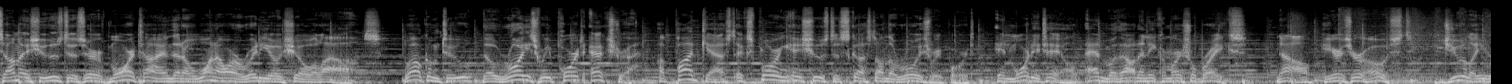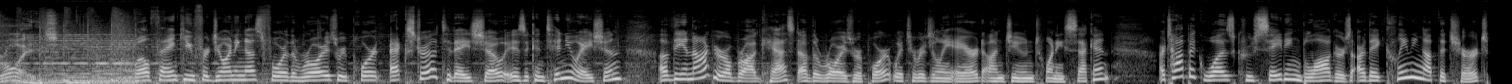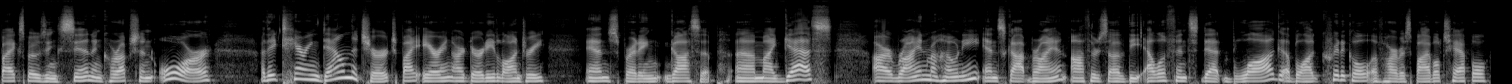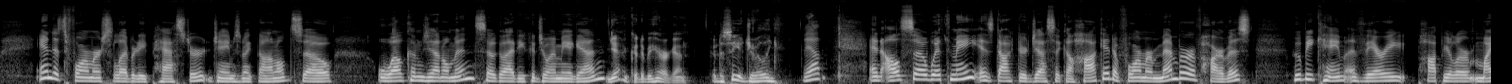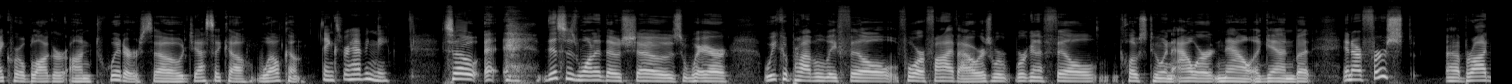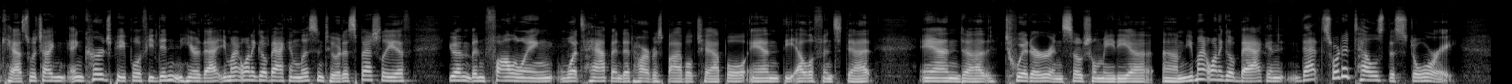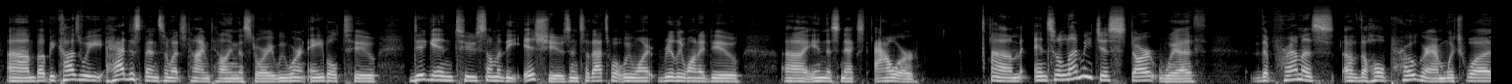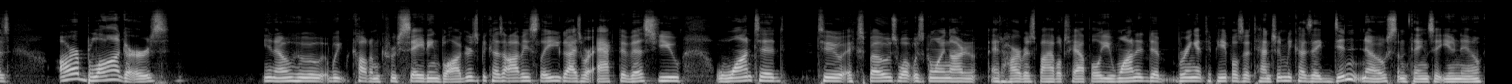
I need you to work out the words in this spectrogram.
Some issues deserve more time than a one hour radio show allows. Welcome to The Roys Report Extra, a podcast exploring issues discussed on The Roys Report in more detail and without any commercial breaks. Now, here's your host, Julie Roys. Well, thank you for joining us for the Roys Report Extra. Today's show is a continuation of the inaugural broadcast of the Roys Report, which originally aired on June 22nd. Our topic was crusading bloggers. Are they cleaning up the church by exposing sin and corruption, or are they tearing down the church by airing our dirty laundry and spreading gossip? Uh, my guests are Ryan Mahoney and Scott Bryant, authors of the Elephant's Debt blog, a blog critical of Harvest Bible Chapel, and its former celebrity pastor, James MacDonald. So, welcome, gentlemen. So glad you could join me again. Yeah, good to be here again. Good to see you, Julie. Yep. And also with me is Dr. Jessica Hockett, a former member of Harvest who became a very popular microblogger on Twitter. So, Jessica, welcome. Thanks for having me. So, uh, this is one of those shows where we could probably fill four or five hours. We're, we're going to fill close to an hour now again. But in our first uh, broadcast, which I encourage people, if you didn't hear that, you might want to go back and listen to it, especially if you haven't been following what's happened at Harvest Bible Chapel and the Elephant's Debt and uh, Twitter and social media. Um, you might want to go back, and that sort of tells the story. Um, but because we had to spend so much time telling the story, we weren't able to dig into some of the issues. And so that's what we want, really want to do uh, in this next hour. Um, and so let me just start with the premise of the whole program, which was our bloggers, you know, who we called them crusading bloggers because obviously you guys were activists. You wanted to expose what was going on at Harvest Bible Chapel. You wanted to bring it to people's attention because they didn't know some things that you knew.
